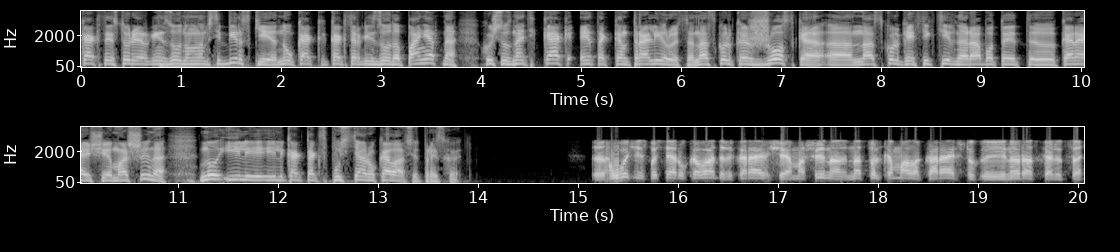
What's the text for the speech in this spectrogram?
как эта история организована в Новосибирске? Ну, как, как это организовано, понятно. Хочется узнать, как это контролируется, насколько жестко, насколько эффективно работает карающая машина, Путина, ну или, или как так спустя рукава все это происходит? Э, очень спустя рукава, даже карающая машина настолько мало карает, что иной раз кажется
